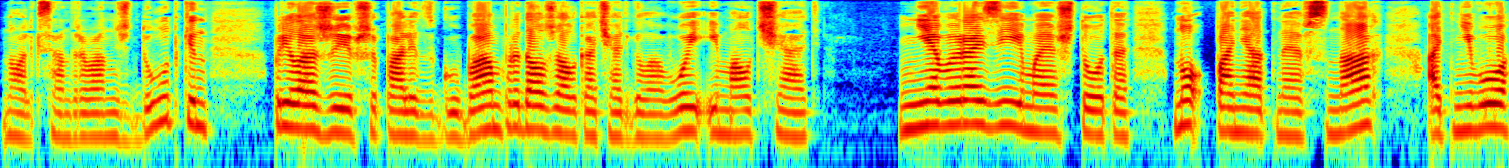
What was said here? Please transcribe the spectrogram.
Но Александр Иванович Дудкин, приложивший палец к губам, продолжал качать головой и молчать. Невыразимое что-то, но понятное в снах, от него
